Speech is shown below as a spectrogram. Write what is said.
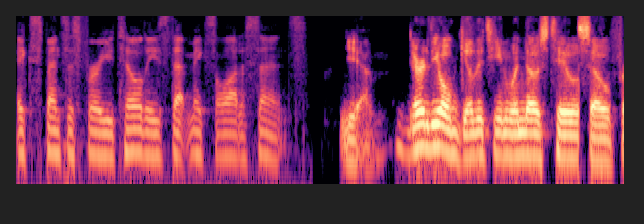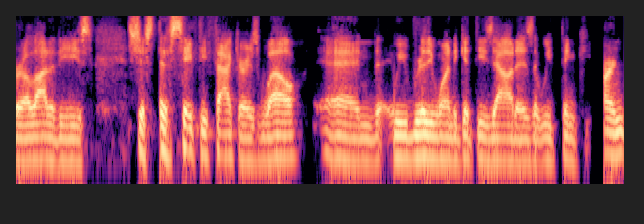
expenses for utilities, that makes a lot of sense. Yeah, they're the old guillotine windows too. So for a lot of these, it's just a safety factor as well. And we really wanted to get these out as that we think our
